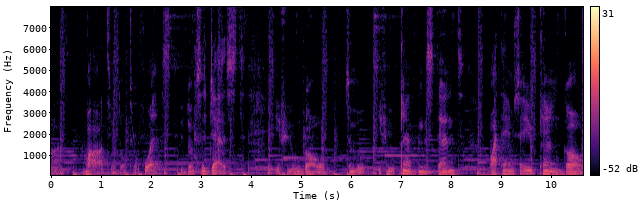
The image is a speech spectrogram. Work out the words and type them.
not, but you don't request, you don't suggest. If you go to, if you can't understand what I'm saying, you can go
